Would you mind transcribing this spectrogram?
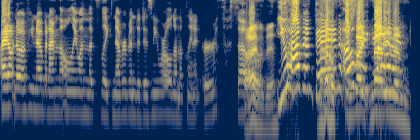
I don't know if you know, but I'm the only one that's like never been to Disney World on the planet Earth. So I haven't been. You haven't been? No, oh it's my like not even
